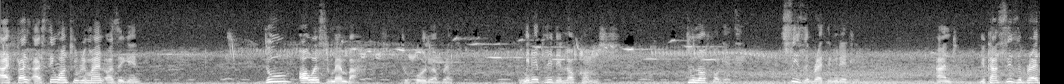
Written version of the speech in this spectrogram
i first i still want to remind us again do always remember to hold your breath immediately the lock comes do not forget. Seize the breath immediately. And you can seize the breath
